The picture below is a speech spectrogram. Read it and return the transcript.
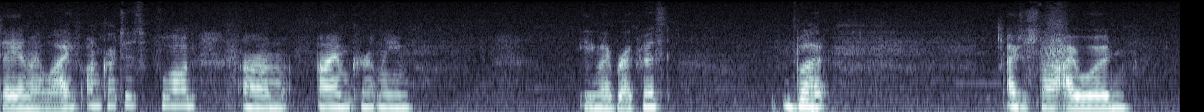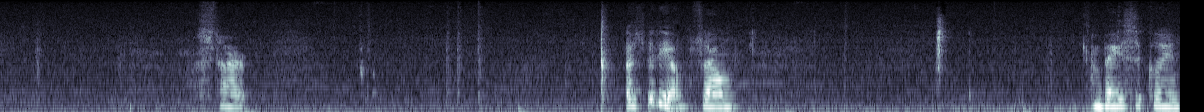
day in my life on crutches vlog. Um, I'm currently eating my breakfast but I just thought I would start this video. So basically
